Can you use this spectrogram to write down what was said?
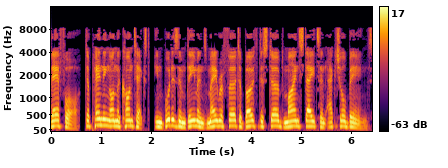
Therefore, depending on the context, in Buddhism demons may refer to both disturbed mind states and actual beings.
